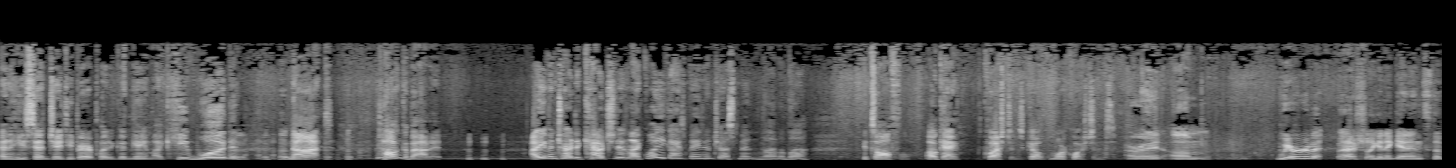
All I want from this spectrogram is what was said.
and he said JT Barrett played a good game. Like he would not talk about it. I even tried to couch it in like, "Well, you guys made an adjustment," and blah blah blah. It's awful. Okay, questions. Go. More questions. All right. Um, We're actually going to get into the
